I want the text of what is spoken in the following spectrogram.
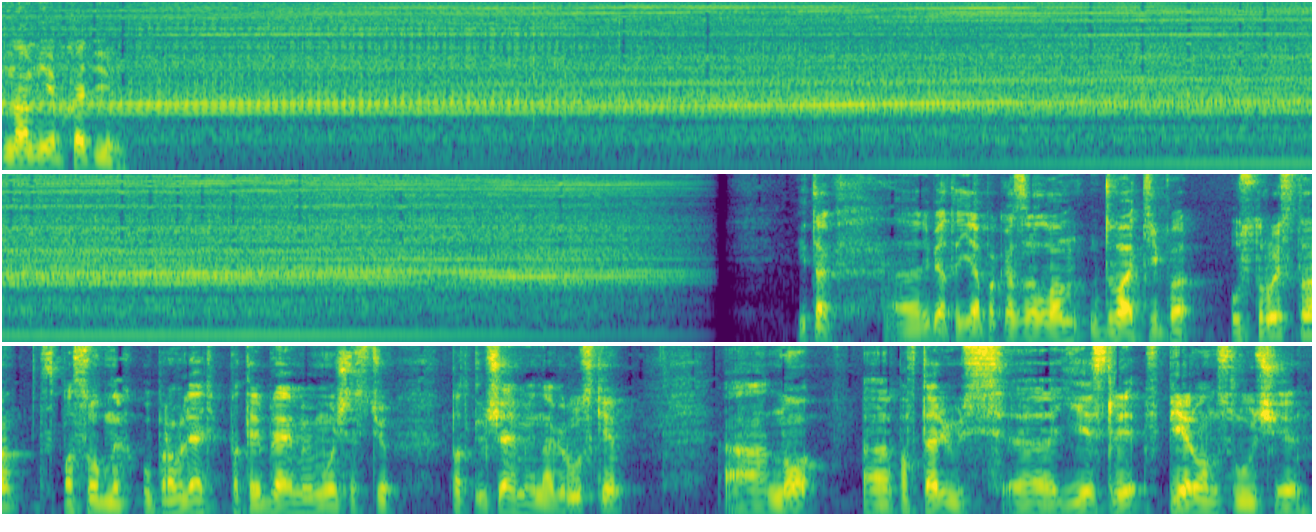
нам необходим. Итак, э, ребята, я показал вам два типа устройства, способных управлять потребляемой мощностью подключаемой нагрузки. А, но, э, повторюсь, э, если в первом случае,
